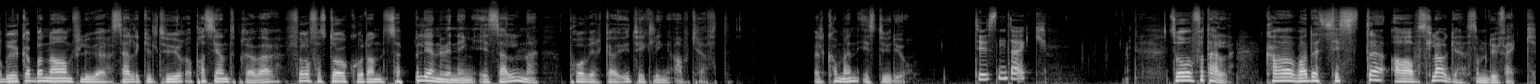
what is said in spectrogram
og bruker bananfluer, cellekultur og pasientprøver for å forstå hvordan søppelgjenvinning i cellene påvirker utvikling av kreft. Velkommen i studio. Tusen takk. Så fortell, hva var det siste avslaget som du fikk?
